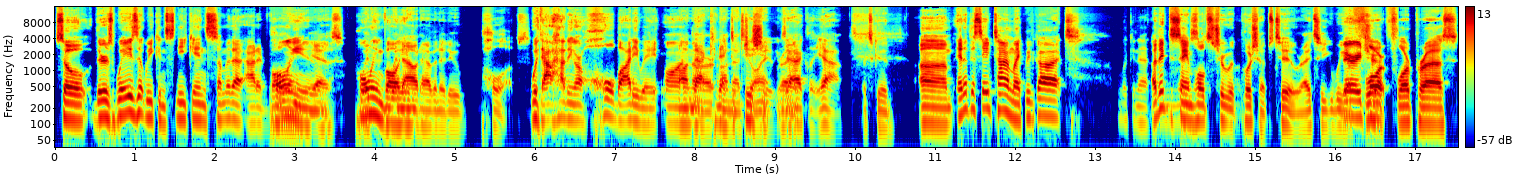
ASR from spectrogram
So there's ways that we can sneak in some of that added Pulling, volume, yes, pulling with- volume without having to do pull-ups. without having our whole body weight on, On that our- on connective that tissue. joint, right. Exactly. Yeah. That's good. Um, and at the same time, like we've got looking at I think the same holds true with push-ups too, right? So you, we Very got floor true. floor press.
